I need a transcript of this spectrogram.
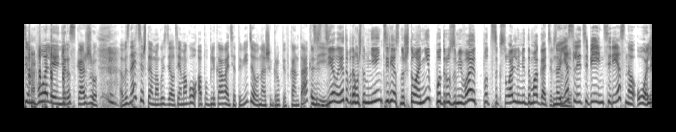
тем более не расскажу. Вы знаете, что я могу сделать? Я могу опубликовать это видео в нашей группе ВКонтакте. Сделай это, потому что мне интересно, что они подразумевают под сексуальными Но домогательствами. если тебе интересно, Оль,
